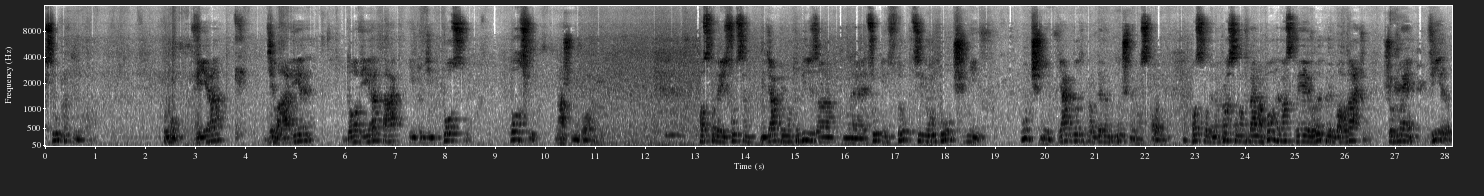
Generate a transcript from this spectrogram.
Слухати його. Тому віра, діла віри, довіра, так, і тоді послуг. Послуг нашому Богу. Господи Ісусе, ми дякуємо Тобі за е, цю інструкцію учнів. Учнів, як бути правдивим учнем Господнім. Господи, ми просимо Тебе наповни нас Твоєю великою благодаттю, щоб ми вірили,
